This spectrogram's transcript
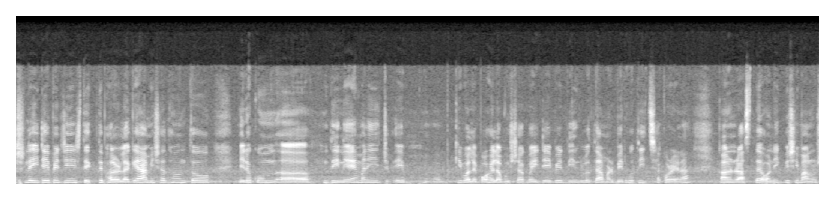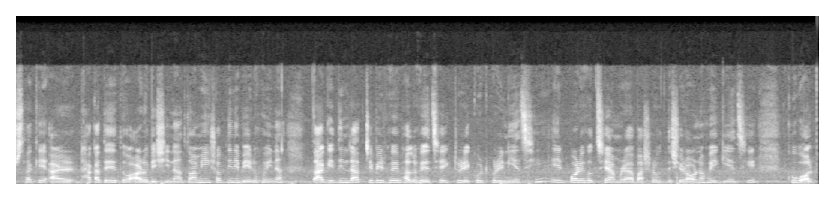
আসলে এই টাইপের জিনিস দেখতে ভালো লাগে। আমি সাধারণত এরকম দিনে মানে কি বলে, পহেলা বৈশাখ বা এই টাইপের দিনগুলোতে আমার বের হতে ইচ্ছা করে না। কারণ রাস্তায় অনেক বেশি মানুষ থাকে আর ঢাকাতে তো আরও বেশি না। তো আমি এইসব দিনে বের হই না। তো আগের দিন রাত্রে বের হয়ে ভালো হয়েছে, একটু রেকর্ড করে নিয়েছি। এরপরে হচ্ছে আমরা বাসার উদ্দেশ্যে রওনা হয়ে গিয়েছি। খুব অল্প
